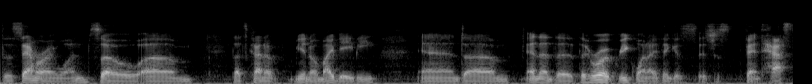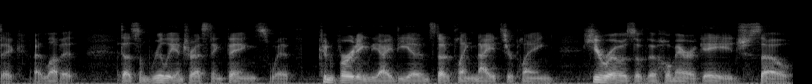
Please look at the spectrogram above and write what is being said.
the samurai one, so um, that's kind of you know my baby. And um, and then the the heroic Greek one I think is is just fantastic. I love it. It does some really interesting things with converting the idea instead of playing knights, you're playing heroes of the Homeric age. So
